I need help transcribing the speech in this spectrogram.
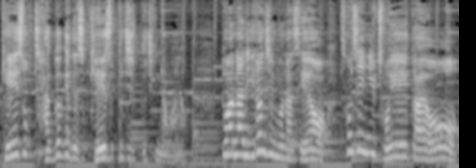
계속 자극에 대해서 계속 뿌직뿌직 나와요. 또 하나는 이런 질문 하세요. 선생님 저희 애가요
